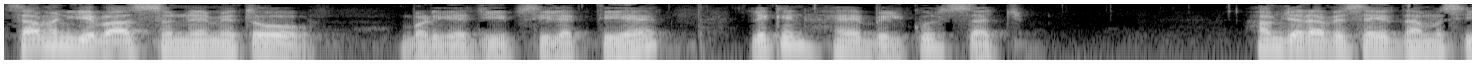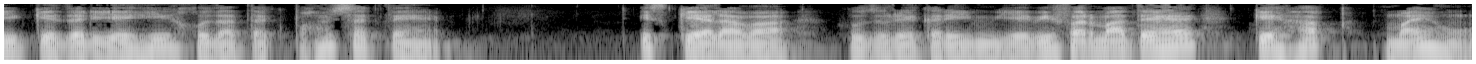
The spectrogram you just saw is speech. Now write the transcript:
سامن، یہ بات سننے میں تو بڑی عجیب سی لگتی ہے، لیکن ہے بالکل سچ۔ ہم جناب سیدنا مسیح کے ذریعے ہی خدا تک پہنچ سکتے ہیں۔ اس کے علاوہ حضور کریم یہ بھی فرماتے ہیں کہ حق میں ہوں۔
